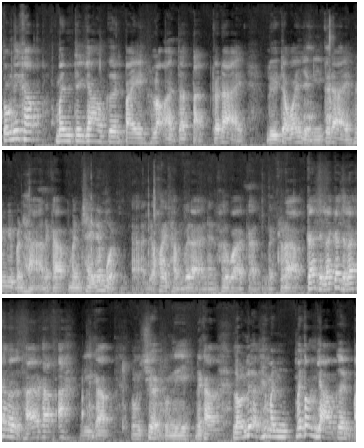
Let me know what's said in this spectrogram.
ตรงนี้ครับมันจะยาวเกินไปเราอาจจะตัดก็ได้ หรือจะไว้อย่างนี้ก็ได้ไม่มีปัญหานะครับมันใช้ได้หมดเดี๋ยวค่อยทำก็ได้นนั้นค่อยว่ากันนะครับกล้เสร็จแล้วกล้เสร็จแล้วขั้นตอนสุดท้ายนะครับอะนี่ครับตรงเชือกตรงนี้นะครับเราเลือกให้มันไม่ต้องยาวเกินไป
